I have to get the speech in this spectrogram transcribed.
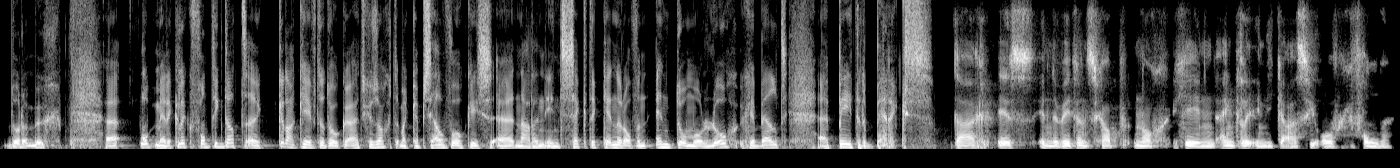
door een mug. Uh, opmerkelijk vond ik dat. Uh, Knak heeft het ook uitgezocht, maar ik heb zelf ook eens naar een insectenkenner of een entomoloog gebeld, Peter Berks. Daar is in de wetenschap nog geen enkele indicatie over gevonden.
